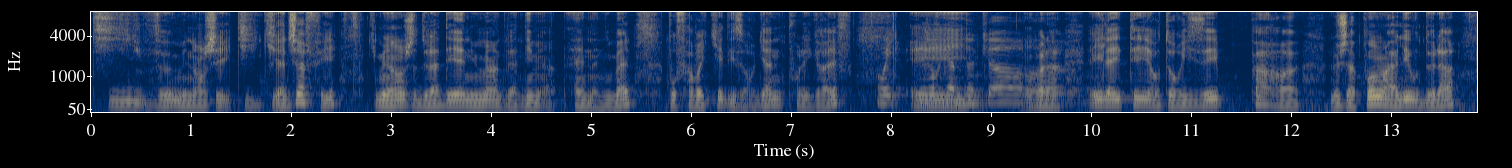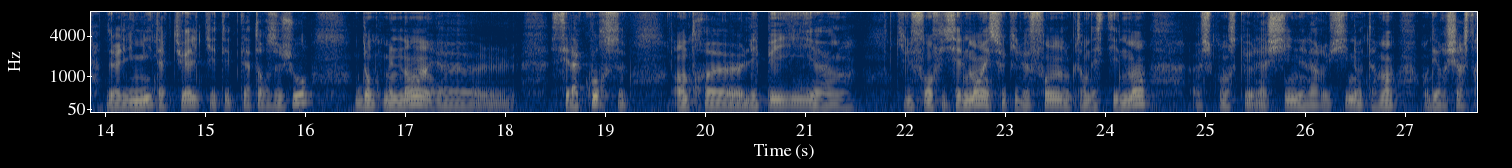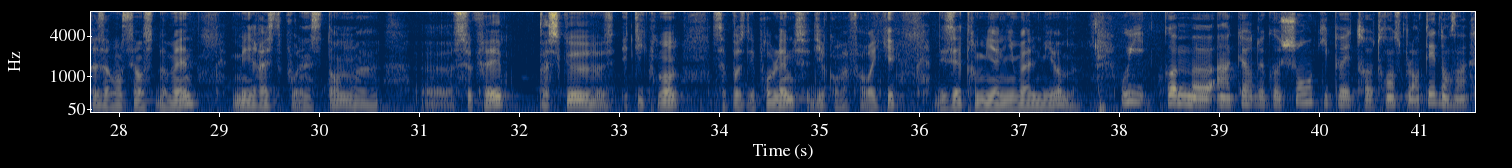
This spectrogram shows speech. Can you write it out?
qui veut mélanger, qui, qui l'a déjà fait, qui mélange de l'ADN humain et de l'ADN animal pour fabriquer des organes pour les greffes. Oui, et, des organes de cœur. Voilà. Euh, et il a été autorisé par euh, le Japon à aller au-delà de la limite actuelle qui était de 14 jours. Donc maintenant, euh, c'est la course entre les pays euh, qui le font officiellement et ceux qui le font clandestinement. je pense que la Chine et la Russie, notamment, ont des recherches très avancées en ce domaine, mais restent pour l'instant secrets parce que éthiquement, ça pose des problèmes de se dire qu'on va fabriquer des êtres mi-animal, mi-homme. Oui, comme un cœur de cochon qui peut être transplanté dans un...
